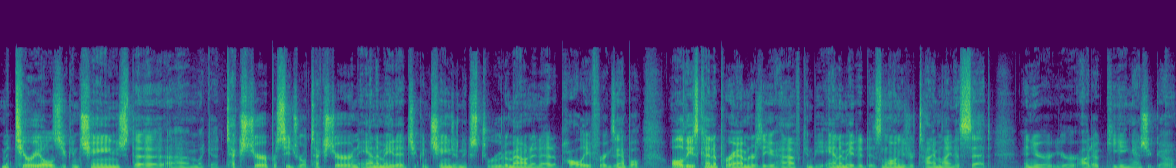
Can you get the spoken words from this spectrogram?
materials. You can change the um, like a texture, procedural texture, and animate it. You can change an extrude amount and edit poly, for example. All these kind of parameters that you have can be animated as long as your timeline is set and you're, you're auto keying as you go.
